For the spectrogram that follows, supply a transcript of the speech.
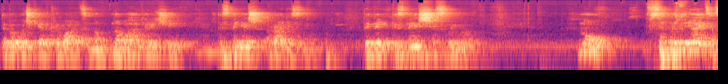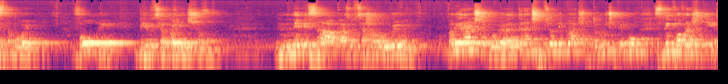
тебе очки відкриваються на, на багаті речей. Ти стаєш радісним, ти, ти стаєш щасливим. Ну, все приміряється з тобою. Волни б'ються по-іншому. Небеса оказуються голубими. Вони раніше були, але ти раніше цього не бачив, тому що ти був з ним во вражді.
